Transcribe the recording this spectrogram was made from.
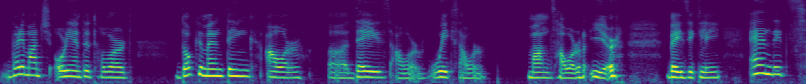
very much oriented toward documenting our uh, days our weeks our months our year basically and it's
